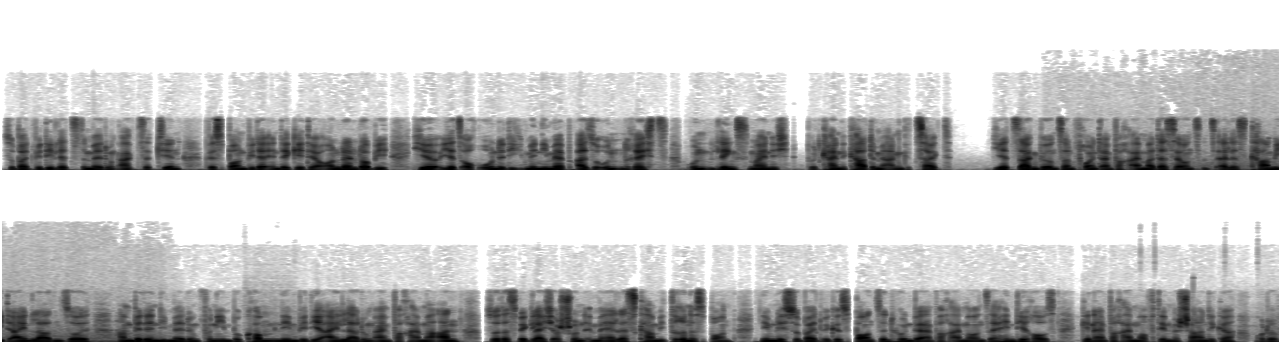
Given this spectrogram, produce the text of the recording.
sobald wir die letzte Meldung akzeptieren sehen, wir spawnen wieder in der GTA Online Lobby. Hier jetzt auch ohne die Minimap, also unten rechts, unten links meine ich, wird keine Karte mehr angezeigt. Jetzt sagen wir unseren Freund einfach einmal, dass er uns ins LSK-Meet einladen soll. Haben wir denn die Meldung von ihm bekommen, nehmen wir die Einladung einfach einmal an, so dass wir gleich auch schon im LSK-Meet drinne spawnen. Nämlich sobald wir gespawnt sind, holen wir einfach einmal unser Handy raus, gehen einfach einmal auf den Mechaniker oder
